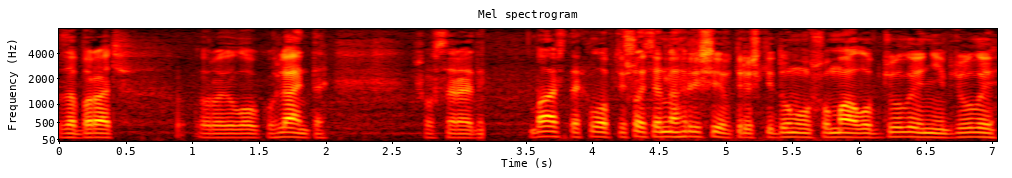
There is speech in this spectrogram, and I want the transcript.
забирати роїловку. Гляньте, що всередині. Бачите, хлопці, щось я нагрішив трішки. Думав, що мало бджоли, ні бджоли.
